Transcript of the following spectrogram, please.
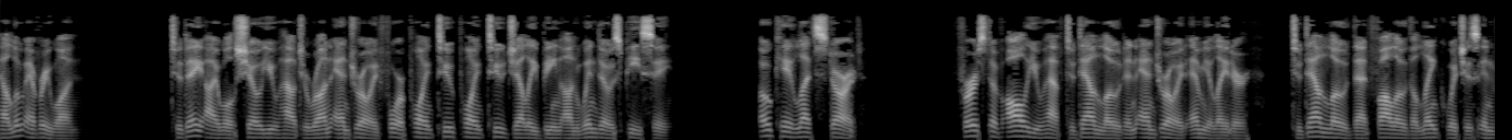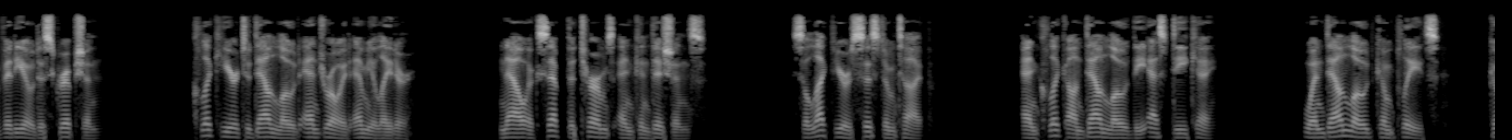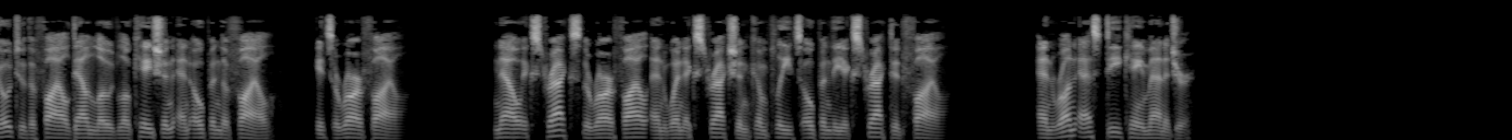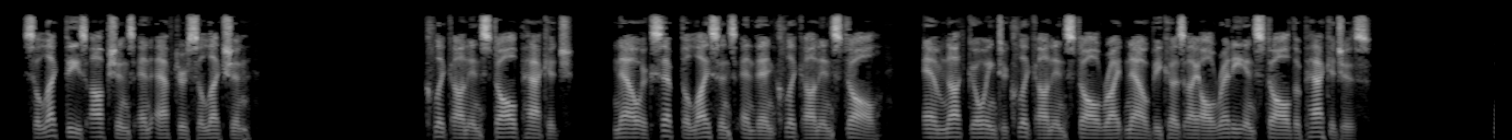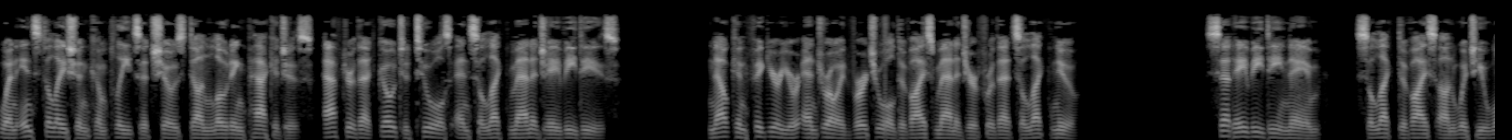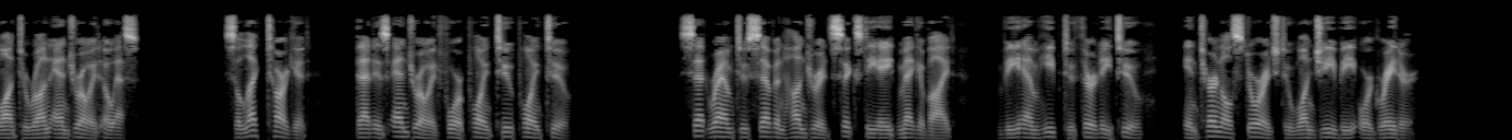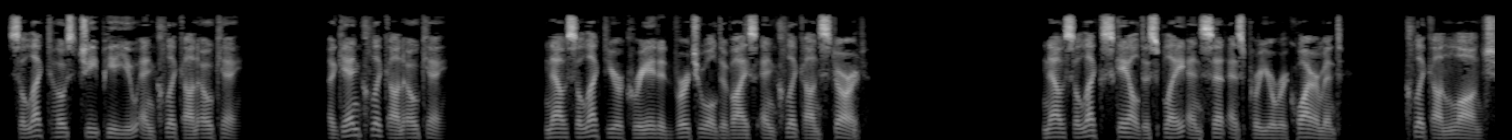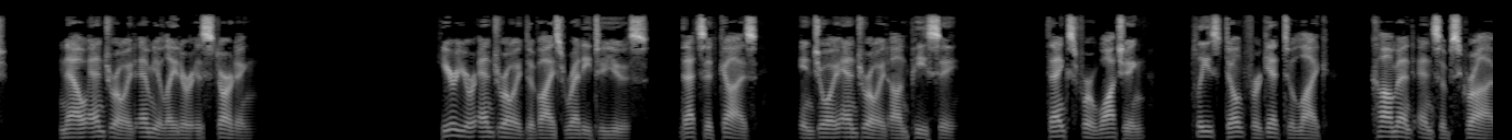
Hello everyone. Today I will show you how to run Android 4.2.2 Jelly Bean on Windows PC. Okay let's start. First of all you have to download an Android emulator, to download that follow the link which is in video description. Click here to download Android emulator. Now accept the terms and conditions. Select your system type. And click on download the SDK. When download completes, go to the file download location and open the file, it's a RAR file. Now extracts the RAR file and when extraction completes open the extracted file. And run SDK Manager. Select these options and after selection, click on Install Package. Now accept the license and then click on Install. Am not going to click on Install right now because I already install the packages. When installation completes it shows done loading packages. After that go to Tools and select Manage AVDs. Now configure your Android Virtual Device Manager for that select New. Set AVD name, select device on which you want to run Android OS. Select target, that is Android 4.2.2. Set RAM to 768 MB, VM heap to 32, internal storage to 1 GB or greater. Select host GPU and click on OK. Again click on OK. Now select your created virtual device and click on Start. Now select Scale Display and set as per your requirement, click on Launch. Now Android emulator is starting. Here your Android device ready to use. That's it guys, enjoy Android on PC. Thanks for watching, please don't forget to like, comment and subscribe.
